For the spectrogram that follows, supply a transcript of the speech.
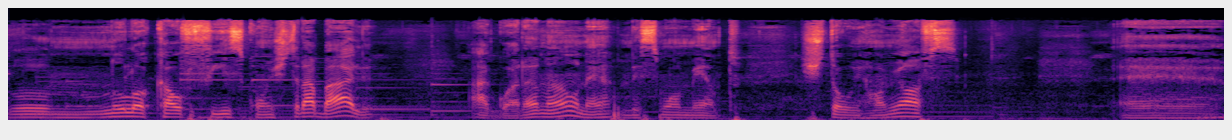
no local físico onde trabalho, agora não, né? Nesse momento estou em home office. É...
